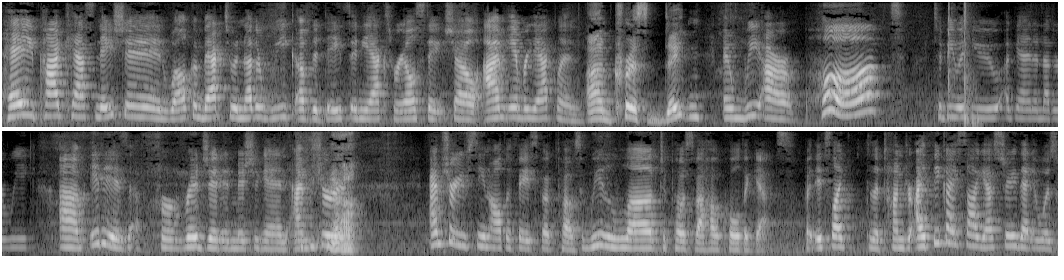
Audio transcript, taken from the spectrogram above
Hey, Podcast Nation. Welcome back to another week of the Dates and Yaks Real Estate Show. I'm Amber Yaklin, I'm Chris Deighton. and we are pumped to be with you again another week. Um, it is frigid in Michigan. I'm sure. Yeah. I'm sure you've seen all the Facebook posts. We love to post about how cold it gets, but it's like the tundra. I think I saw yesterday that it was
